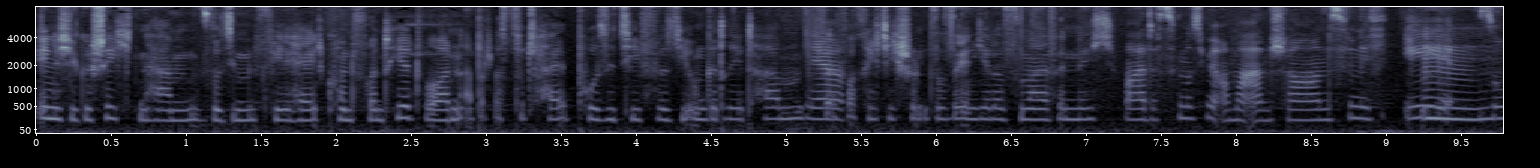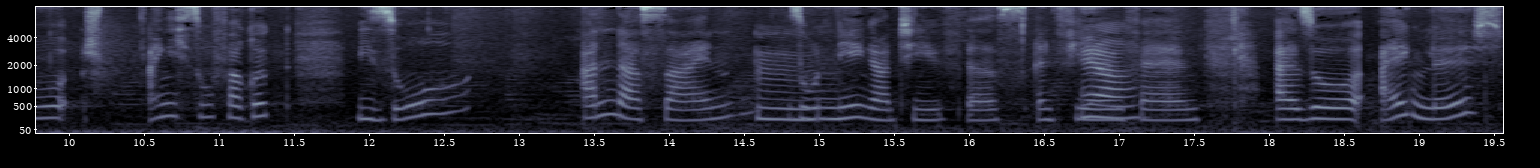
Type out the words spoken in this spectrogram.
ähnliche Geschichten haben, wo sie mit viel Hate konfrontiert wurden, aber das total positiv für sie umgedreht haben. Das Ja. ist einfach richtig schön zu sehen jedes Mal, finde ich. Oh, das muss ich mir auch mal anschauen. Das finde ich eh Mhm. so eigentlich so verrückt, wieso anders sein Mhm. so negativ ist in vielen Ja. Fällen. Also eigentlich,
